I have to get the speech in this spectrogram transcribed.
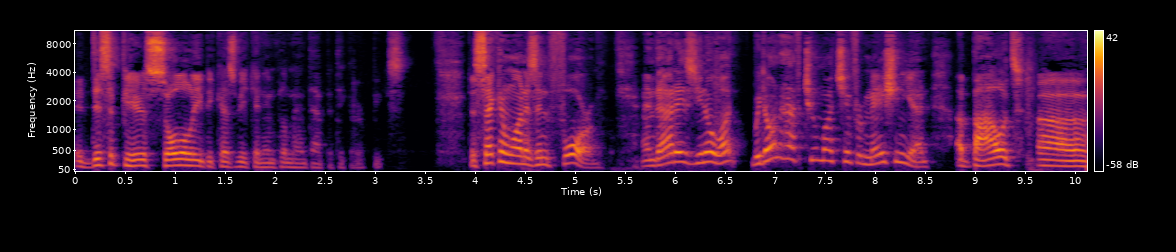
It disappears solely because we can implement that particular piece. The second one is inform. And that is, you know what? We don't have too much information yet about uh,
